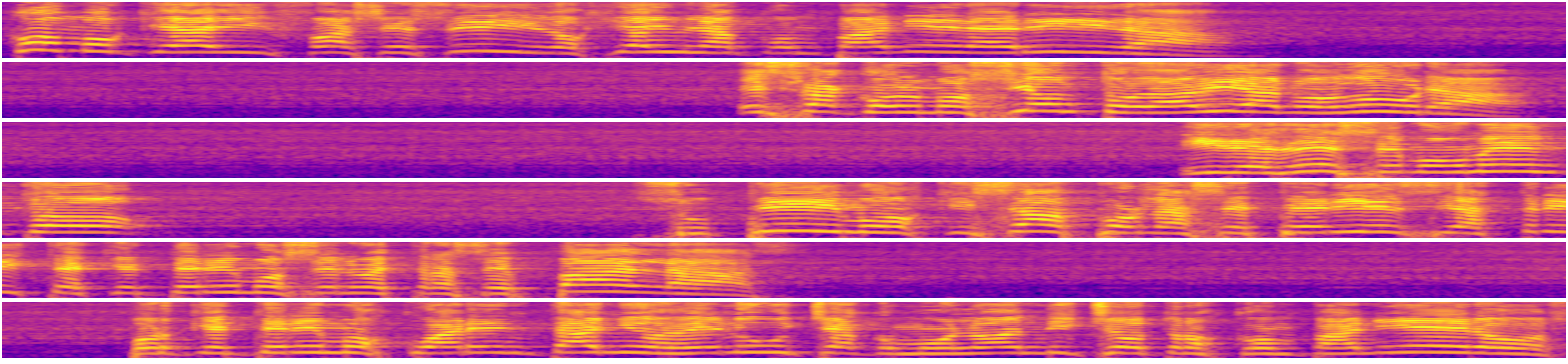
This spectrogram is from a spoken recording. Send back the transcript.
¿Cómo que hay fallecidos, que hay una compañera herida? Esa conmoción todavía no dura. Y desde ese momento supimos, quizás por las experiencias tristes que tenemos en nuestras espaldas, porque tenemos 40 años de lucha, como lo han dicho otros compañeros,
